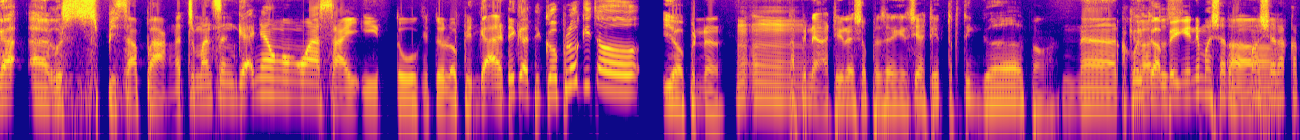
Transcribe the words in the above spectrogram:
nggak harus bisa banget cuman seenggaknya menguasai itu gitu loh bin nggak ada gak digoblok gitu Iya bener. Mm-mm. Tapi nek ade iso bahasa Inggris ya ade tertinggal banget. nah Aku gak 300 pengen ini masyarakat Ah. masyarakat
